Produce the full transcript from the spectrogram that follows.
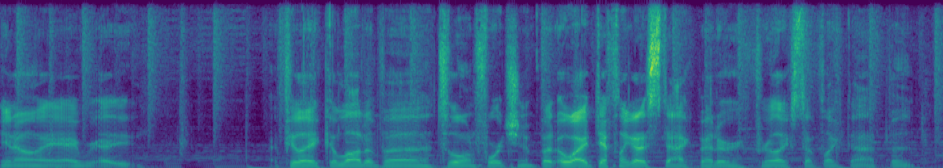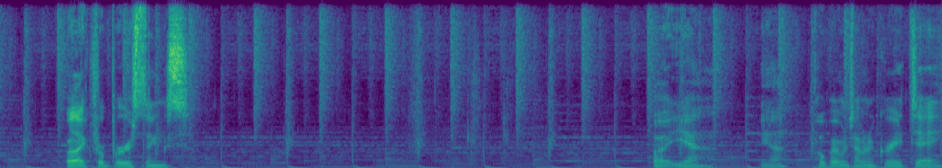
you know, I, I, I feel like a lot of, uh, it's a little unfortunate. But, oh, I definitely got to stack better for, like, stuff like that. But, or, like, for burstings. But, yeah yeah, hope everyone's having a great day.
